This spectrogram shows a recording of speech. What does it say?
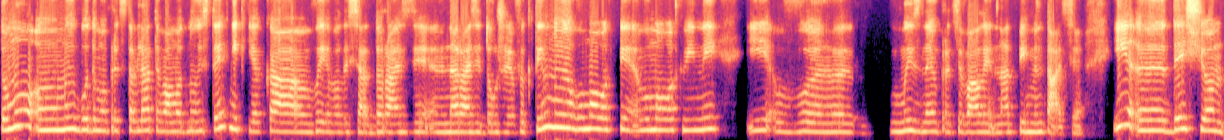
Тому е, ми будемо представляти вам одну із технік, яка виявилася доразі, наразі дуже ефективною в умовах, в умовах війни, і в, ми з нею працювали над пігментацією. І е, дещо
